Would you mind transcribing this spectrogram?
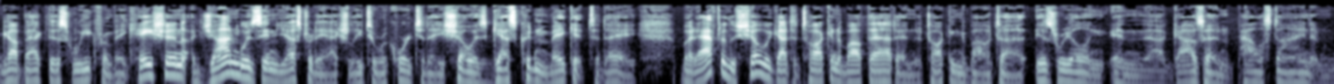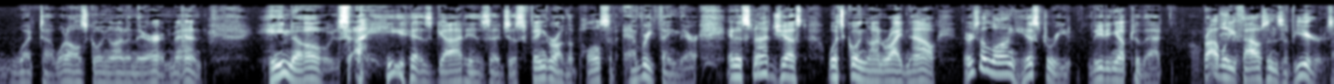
got back this week from vacation. Jon was in yesterday actually to record today's show. His guest couldn't make it today, but after the show, we got to talking about that and talking about uh, Israel and, and uh, Gaza and Palestine and what uh, what all's going on in there. And man. He knows. He has got his uh, just finger on the pulse of everything there. And it's not just what's going on right now. There's a long history leading up to that probably thousands of years.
